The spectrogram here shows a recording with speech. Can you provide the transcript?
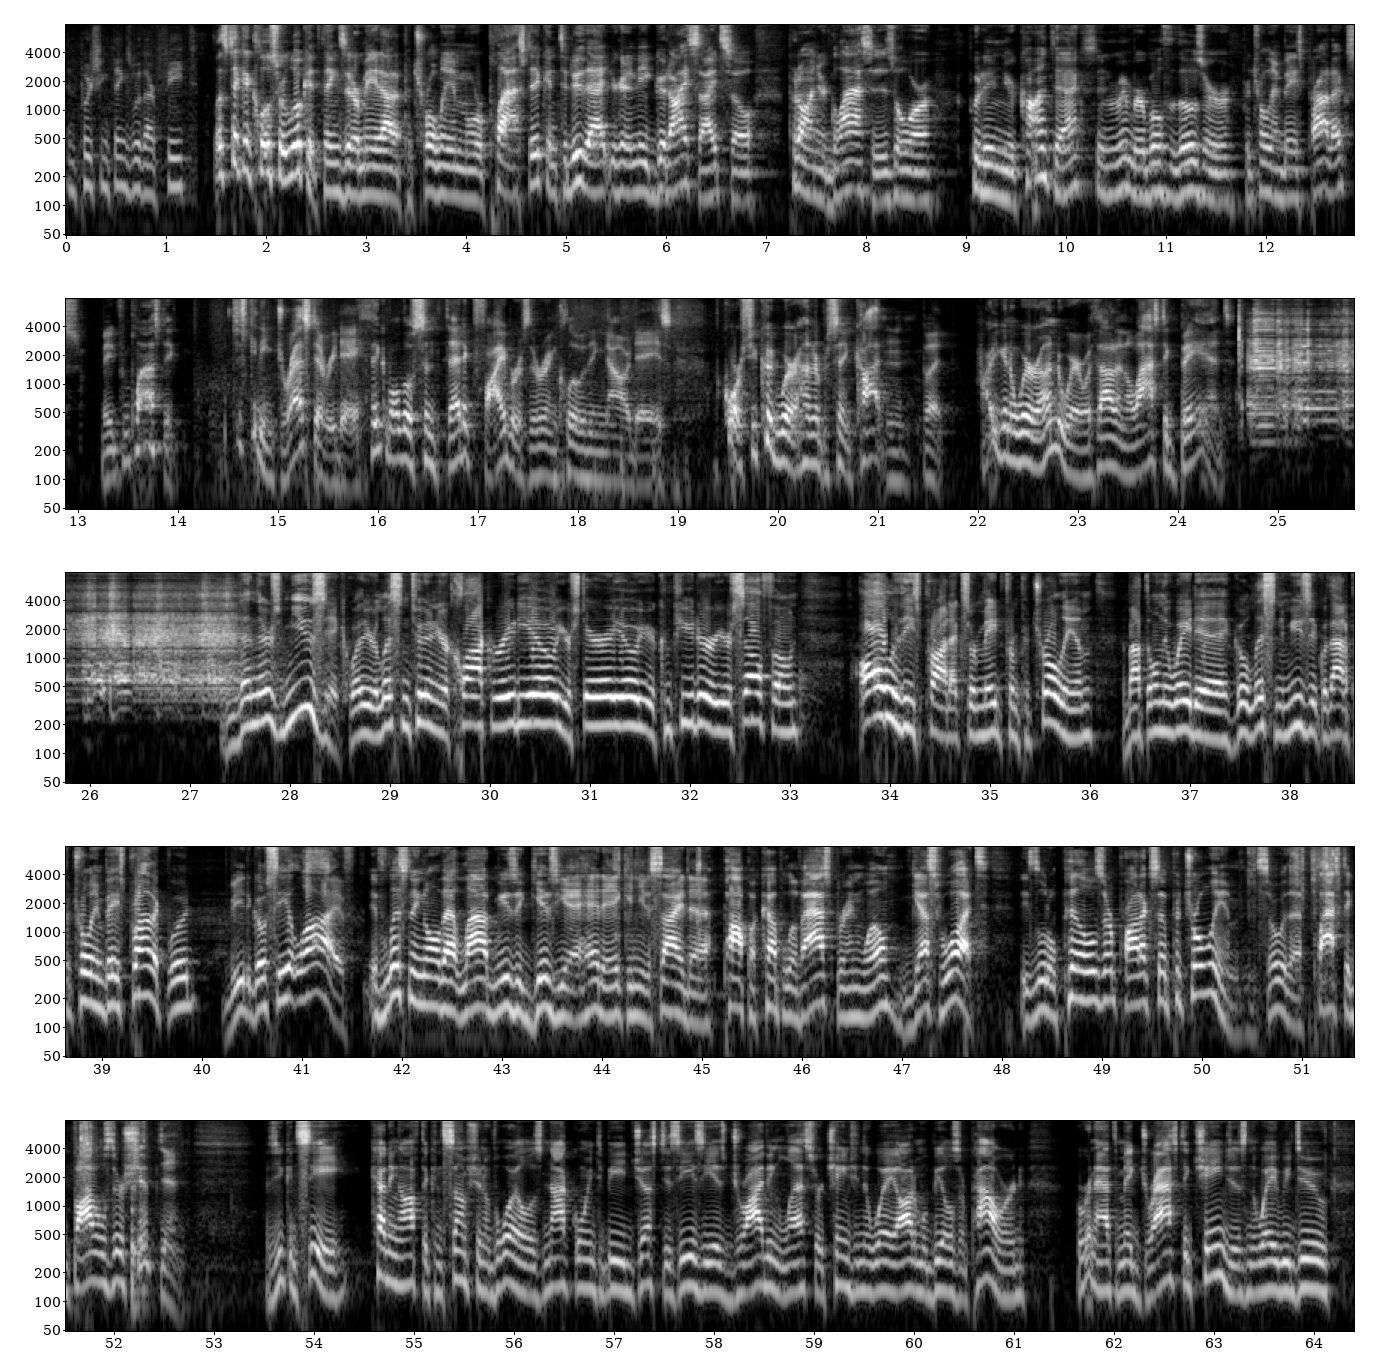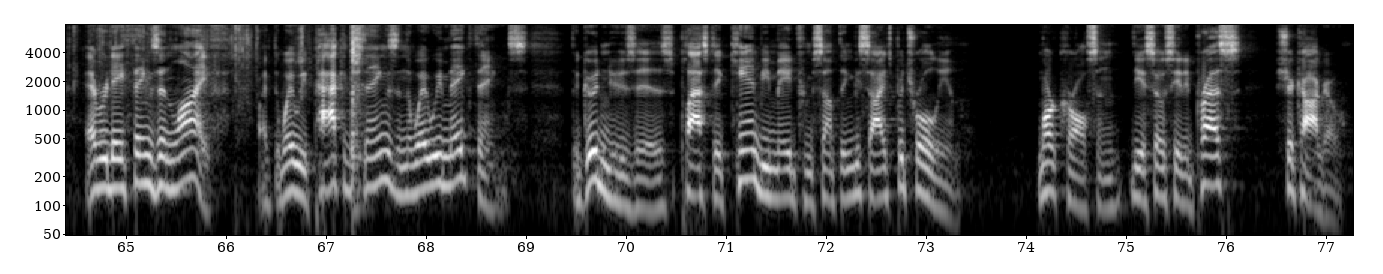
and pushing things with our feet. Let's take a closer look at things that are made out of petroleum or plastic. And to do that, you're going to need good eyesight. So put on your glasses or put in your contacts. And remember, both of those are petroleum based products made from plastic. Just getting dressed every day. Think of all those synthetic fibers that are in clothing nowadays. Of course, you could wear 100% cotton, but how are you going to wear underwear without an elastic band? And then there's music, whether you're listening to it in your clock radio, your stereo, your computer, or your cell phone. All of these products are made from petroleum. About the only way to go listen to music without a petroleum based product would be to go see it live. If listening to all that loud music gives you a headache and you decide to pop a couple of aspirin, well, guess what? These little pills are products of petroleum, and so are the plastic bottles they're shipped in. As you can see, cutting off the consumption of oil is not going to be just as easy as driving less or changing the way automobiles are powered. We're going to have to make drastic changes in the way we do everyday things in life, like the way we package things and the way we make things. The good news is plastic can be made from something besides petroleum. Mark Carlson, The Associated Press, Chicago.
